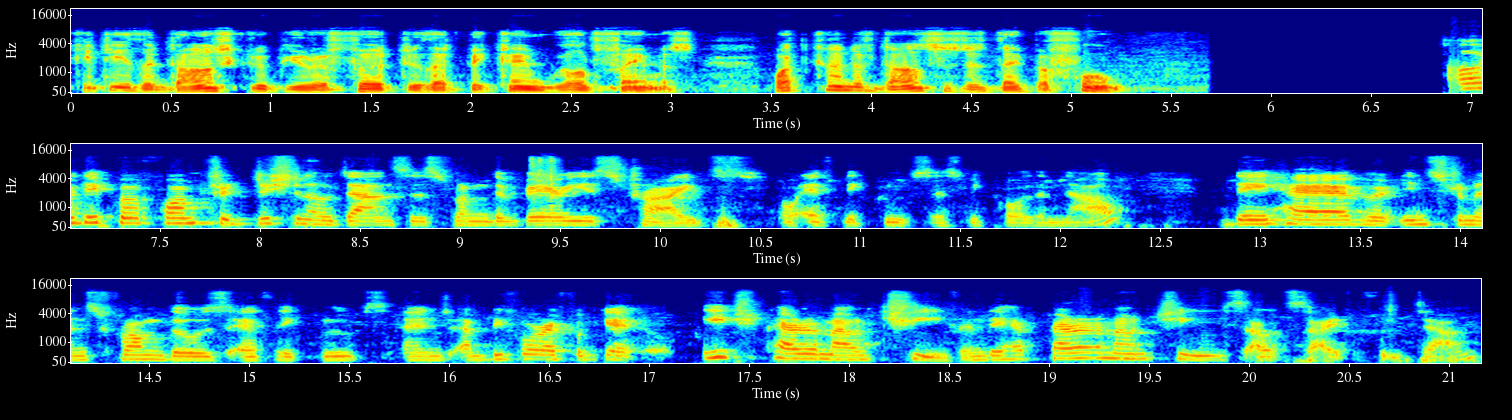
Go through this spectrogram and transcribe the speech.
Kitty, the dance group you referred to that became world famous, what kind of dances did they perform? Oh, they perform traditional dances from the various tribes or ethnic groups, as we call them now. They have uh, instruments from those ethnic groups. And um, before I forget, each paramount chief, and they have paramount chiefs outside Freetown,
